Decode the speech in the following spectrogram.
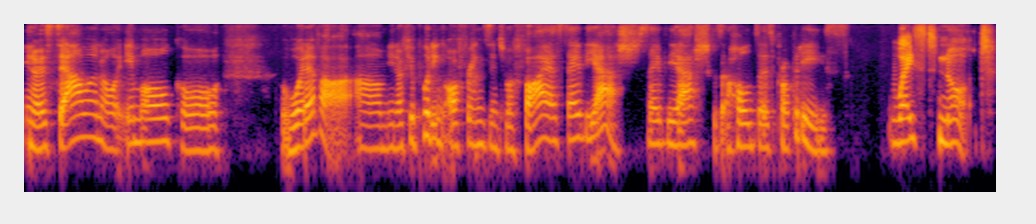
you know Samhain or Imbolc or whatever, um, you know, if you're putting offerings into a fire, save the ash, save the ash because it holds those properties. Waste not.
